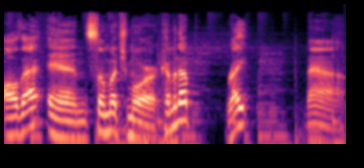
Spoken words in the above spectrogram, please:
All that and so much more coming up right now.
